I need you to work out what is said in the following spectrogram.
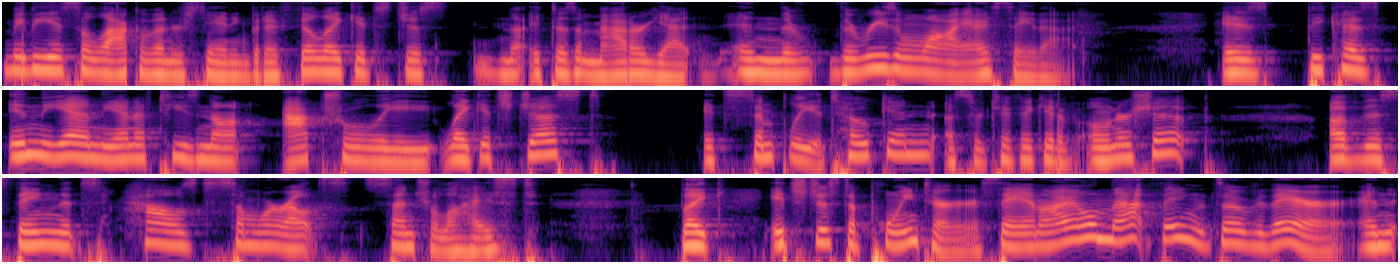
Maybe it's a lack of understanding, but I feel like it's just not, it doesn't matter yet. And the the reason why I say that is because in the end, the NFT is not actually like it's just it's simply a token, a certificate of ownership of this thing that's housed somewhere else centralized Like it's just a pointer saying I own that thing that's over there. And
